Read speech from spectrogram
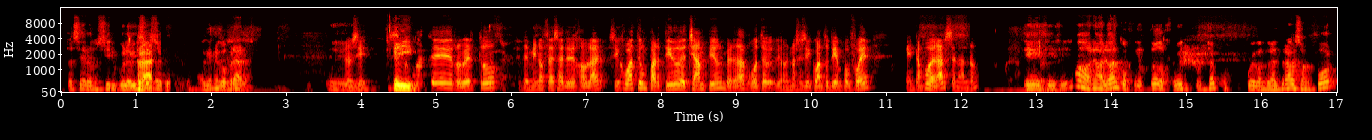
Entonces era un círculo vicioso que ¿para qué me compraron? Pero Eh, sí, Y- sí jugaste, Roberto, termino César, te dejo hablar. Sí jugaste un partido de Champions, ¿verdad? No sé si cuánto tiempo fue, en campo del Arsenal, ¿no? Sí, sí, sí. No, no, al banco fui en todo. Jugué con jugué contra el Trabzonspor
